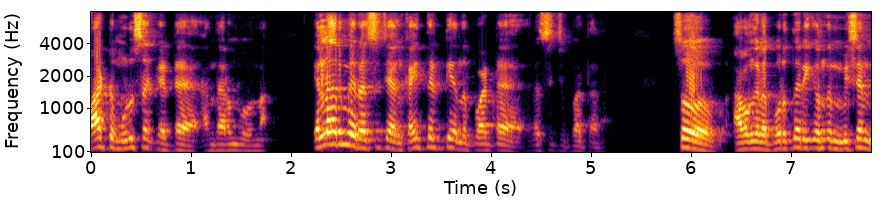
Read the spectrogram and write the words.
பாட்டு முழுசாக கேட்ட அந்த அனுபவம் தான் எல்லாருமே ரசித்தாங்க கைத்தட்டி அந்த பாட்டை ரசித்து பார்த்தாங்க. ஸோ அவங்கள பொறுத்த வரைக்கும் வந்து மிஷன்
